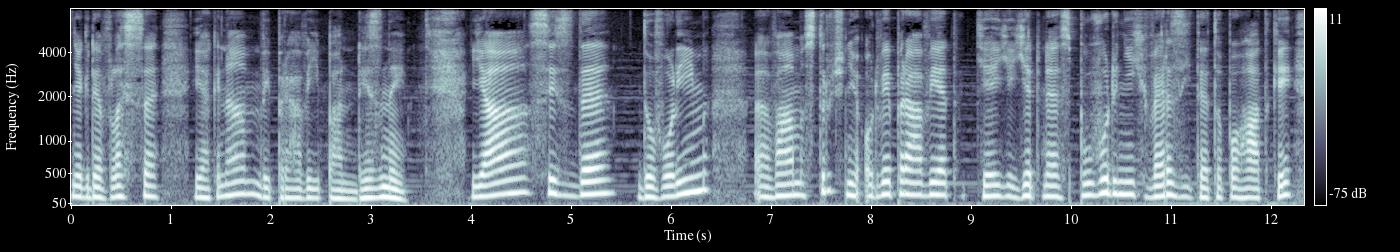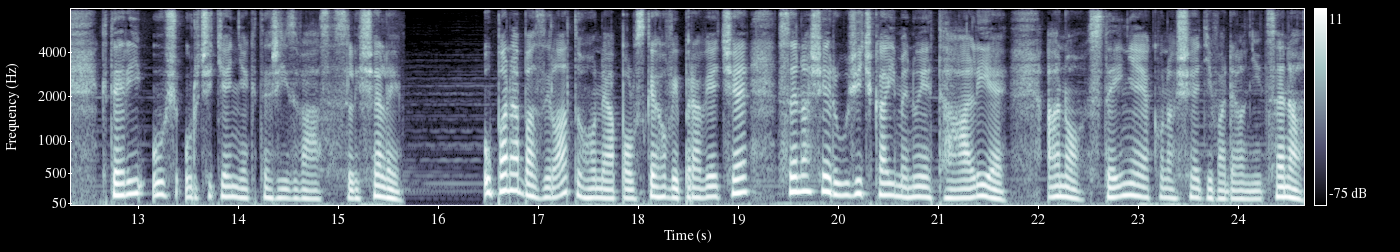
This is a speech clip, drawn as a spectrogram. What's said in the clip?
někde v lese, jak nám vypráví pan Disney. Já si zde dovolím eh, vám stručně odvyprávět děj jedné z původních verzí této pohádky, který už určitě někteří z vás slyšeli. U pana Bazila, toho neapolského vypravěče, se naše růžička jmenuje Tálie. Ano, stejně jako naše divadelní cena.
